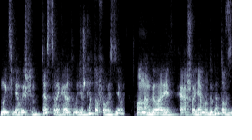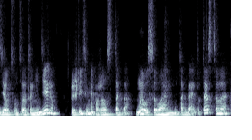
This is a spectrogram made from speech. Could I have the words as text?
мы тебе вышлем тестовое, когда ты будешь готов его сделать. Он нам говорит, хорошо, я буду готов сделать вот в эту неделю, пришлите мне, пожалуйста, тогда. Мы высылаем тогда это тестовое,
